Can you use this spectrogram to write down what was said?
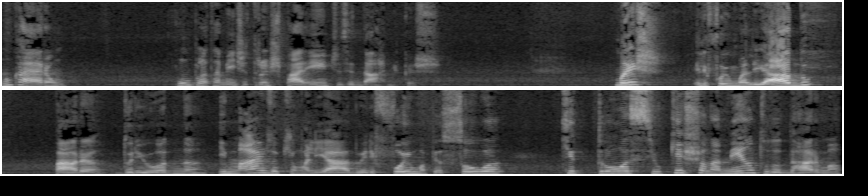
nunca eram completamente transparentes e dármicas. Mas ele foi um aliado para Duryodhana e mais do que um aliado, ele foi uma pessoa que trouxe o questionamento do Dharma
